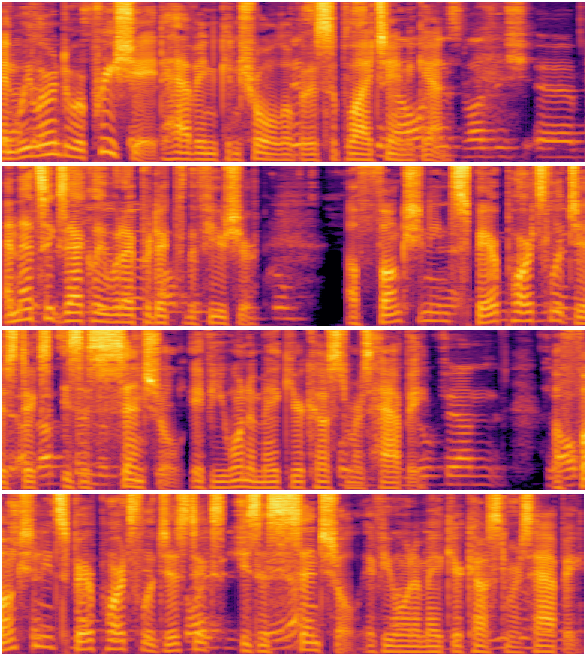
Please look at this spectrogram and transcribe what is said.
And we learned to appreciate having control over the supply chain again. Uh, and that's exactly what I uh, predict for the future. A functioning uh, spare parts logistics is essential if you want to make your customers happy. A functioning spare parts logistics is essential if you want to make your customers happy.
